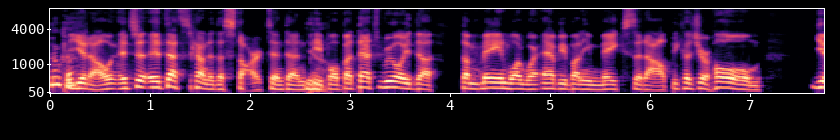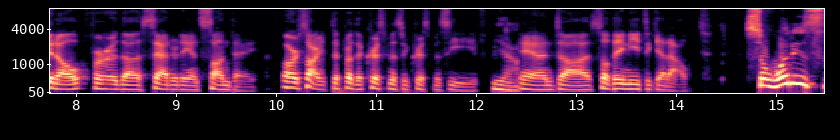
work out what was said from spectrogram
Okay, you know, it's it, that's kind of the start, and then yeah. people, but that's really the the main one where everybody makes it out because you're home, you know, for the Saturday and Sunday, or sorry, for the Christmas and Christmas Eve. Yeah, and uh, so they need to get out. So, what is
